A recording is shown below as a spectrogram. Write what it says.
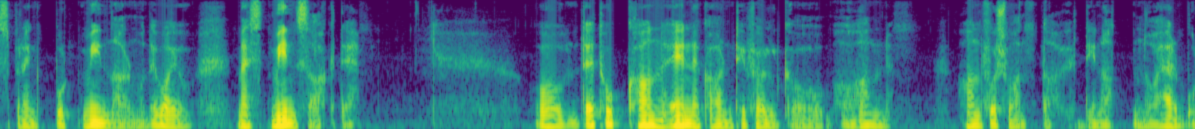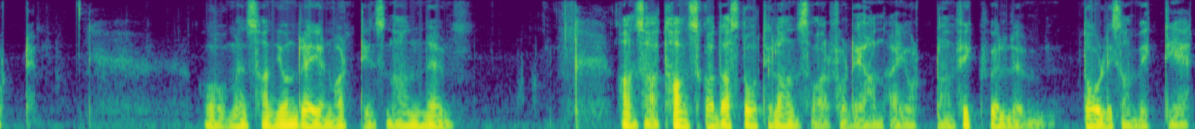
sprengt bort min arm, og det var jo mest min sak, det. Og det tok han ene karen til følge, og, og han, han forsvant da ute i natten og er borte. Og mens han Jon Reier Martinsen, han, eh, han sa at han skal da stå til ansvar for det han har gjort. Han fikk vel eh, dårlig samvittighet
